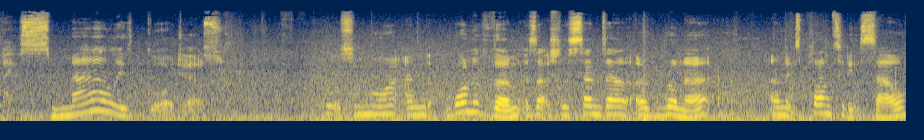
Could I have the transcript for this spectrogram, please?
The smell is gorgeous. Got some more, and one of them has actually sent out a runner and it's planted itself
